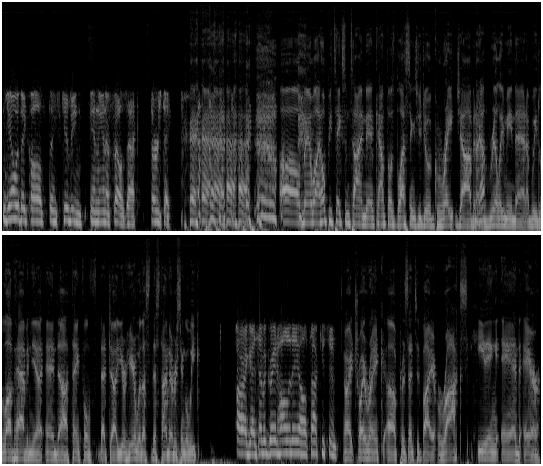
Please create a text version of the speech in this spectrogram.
You know what they call Thanksgiving in the NFL, Zach? Thursday. oh man, well I hope you take some time, man. Count those blessings. You do a great job, and yep. I really mean that. We love having you, and uh, thankful that uh, you're here with us this time every single week. All right, guys. Have a great holiday. I'll talk to you soon. All right, Troy Renck, uh, presented by Rocks Heating and Air.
